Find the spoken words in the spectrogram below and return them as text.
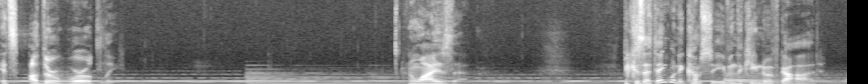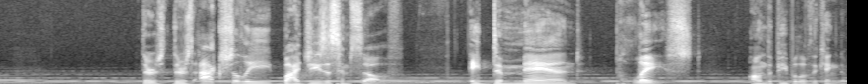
it's otherworldly. And why is that? Because I think when it comes to even the kingdom of God, there's, there's actually, by Jesus himself, a demand placed on the people of the kingdom.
